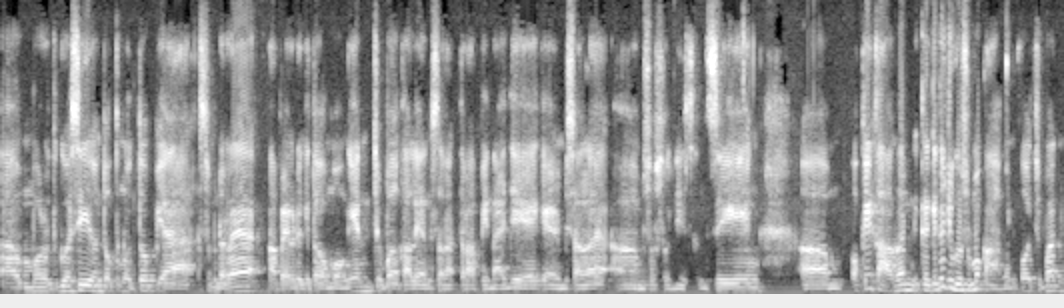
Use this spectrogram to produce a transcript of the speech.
Em, menurut gue sih untuk penutup ya sebenarnya apa yang udah kita omongin coba kalian terapin aja ya kayak misalnya em, social distancing. Em, Oke kangen, kayak kita juga semua kangen kok, cuman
